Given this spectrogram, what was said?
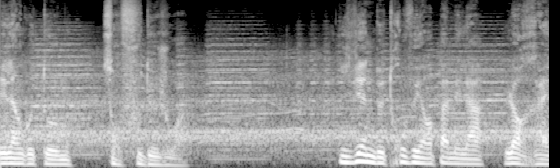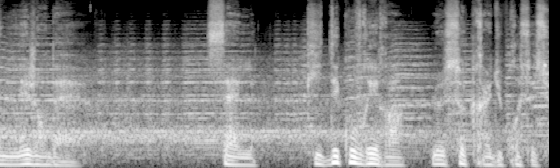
Les lingotomes sont fous de joie. Ils viennent de trouver en Pamela leur reine légendaire, celle qui découvrira le secret du processus.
